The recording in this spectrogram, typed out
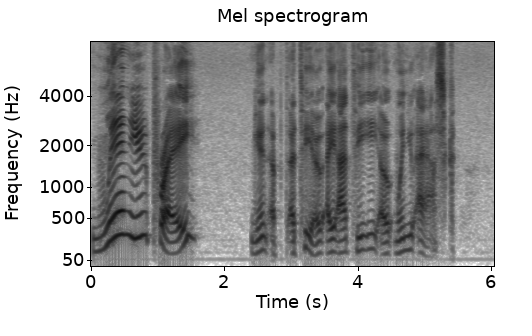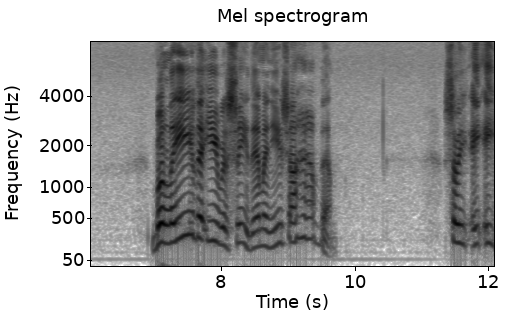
When you pray, again, a, a T-O, A-I-T-E-O, when you ask, believe that you receive them and you shall have them. So he, he, he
